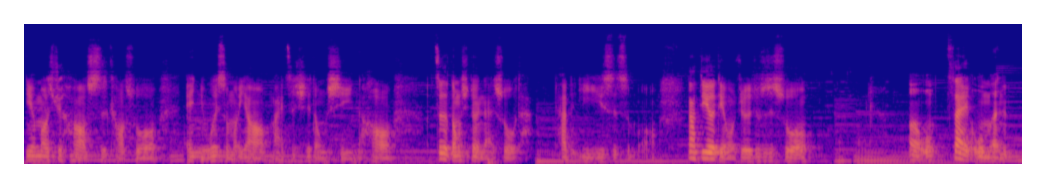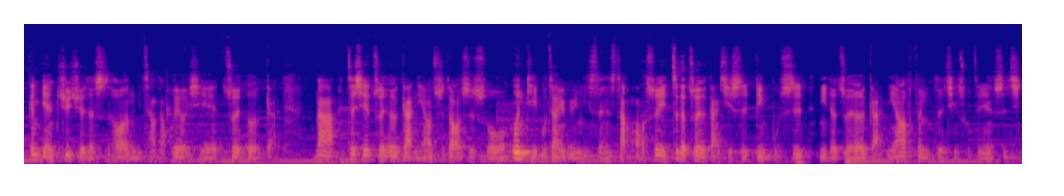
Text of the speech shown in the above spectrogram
你有没有去好好思考说，哎，你为什么要买这些东西？然后这个东西对你来说，它它的意义是什么？那第二点，我觉得就是说，呃，我在我们跟别人拒绝的时候，你常常会有一些罪恶感。那这些罪恶感，你要知道是说，问题不在于你身上哦，所以这个罪恶感其实并不是你的罪恶感，你要分得清楚这件事情。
